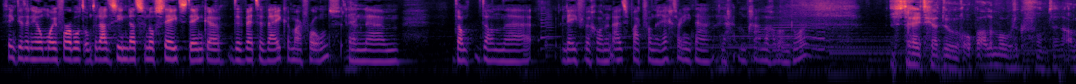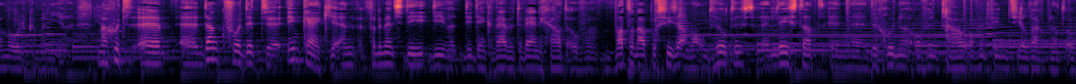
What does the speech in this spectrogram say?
Vind ik dit een heel mooi voorbeeld om te laten zien dat ze nog steeds denken... de wetten wijken maar voor ons. Ja. En ehm, dan, dan eh, leven we gewoon een uitspraak van de rechter niet na. En dan gaan we gewoon door. De strijd gaat door op alle mogelijke fronten en alle mogelijke manieren. Maar goed, eh, eh, dank voor dit eh, inkijkje. En voor de mensen die, die, die denken, we hebben te weinig gehad over wat er nou precies allemaal onthuld is. eh, lees dat in eh, De Groene of in Trouw of in het Financieel Dagblad of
